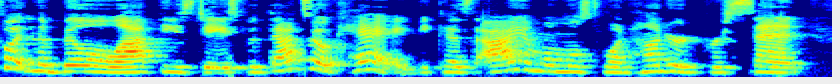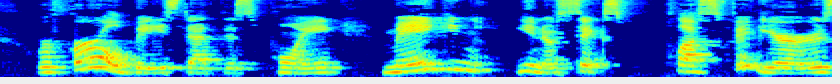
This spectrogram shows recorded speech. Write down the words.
footing the bill a lot these days, but that's okay because I am almost 100% referral based at this point, making, you know, six plus figures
